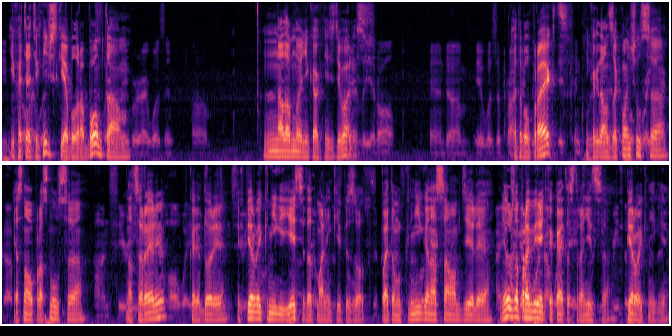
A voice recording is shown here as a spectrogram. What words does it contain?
И хотя технически я был рабом там, надо мной никак не издевались. Это был проект, и когда он закончился, я снова проснулся на Церере, в коридоре, и в первой книге есть этот маленький эпизод. Поэтому книга на самом деле... Мне нужно проверить какая-то страница в первой книге.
